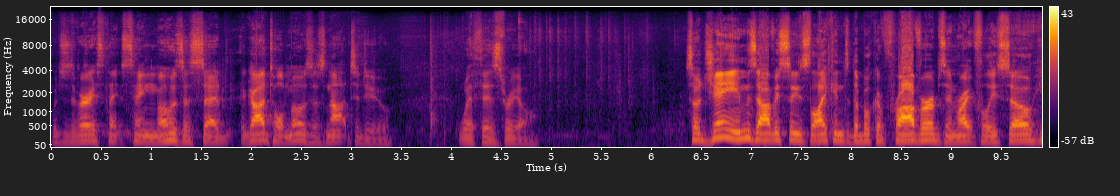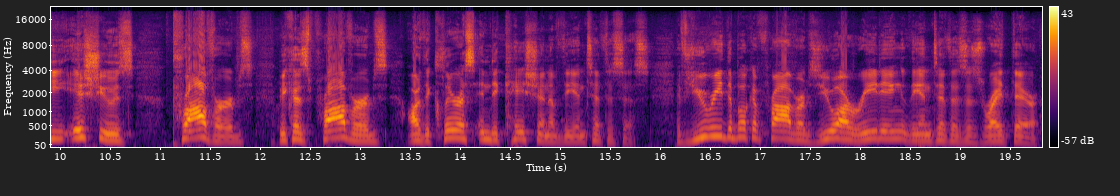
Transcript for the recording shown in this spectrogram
which is the very thing Moses said, God told Moses not to do with Israel. So James obviously is likened to the book of Proverbs, and rightfully so. He issues Proverbs because Proverbs are the clearest indication of the antithesis. If you read the book of Proverbs, you are reading the antithesis right there.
